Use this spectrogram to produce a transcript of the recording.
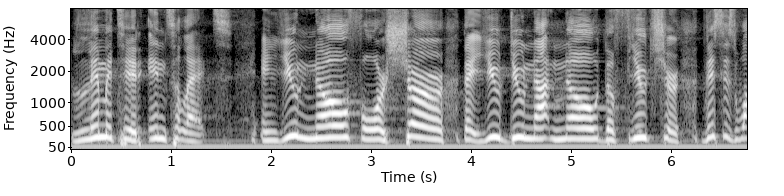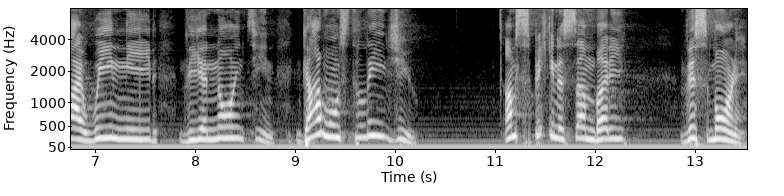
limited intellect. And you know for sure that you do not know the future. This is why we need the anointing. God wants to lead you. I'm speaking to somebody this morning.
